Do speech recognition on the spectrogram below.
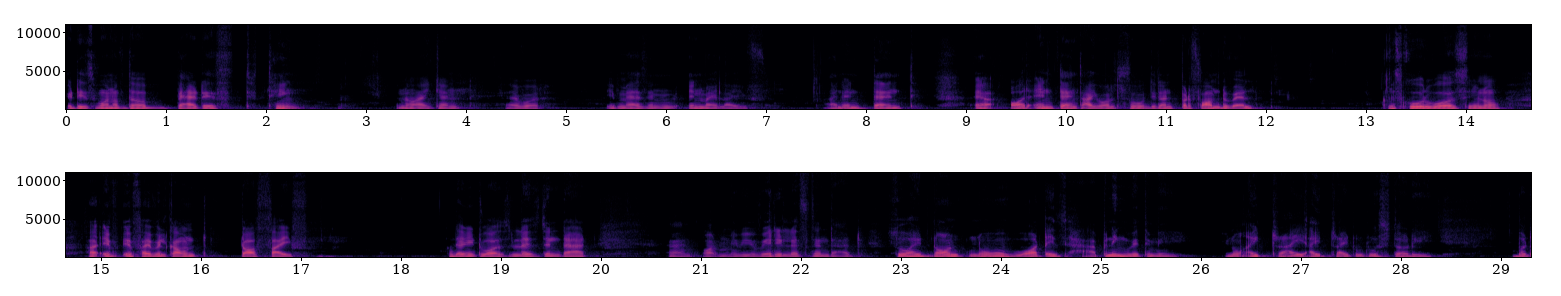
It is one of the baddest thing you know i can ever imagine in my life. And in 10th uh, or in 10th i also didn't performed well. The score was you know uh, if, if i will count top 5 then it was less than that and or maybe very less than that. So i don't know what is happening with me. You know i try i try to do study but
